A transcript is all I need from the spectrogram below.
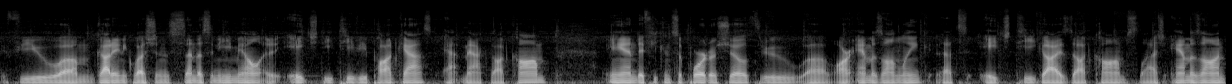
If you um, got any questions, send us an email at hdtvpodcast at mac.com. And if you can support our show through uh, our Amazon link, that's htguys.com slash Amazon.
